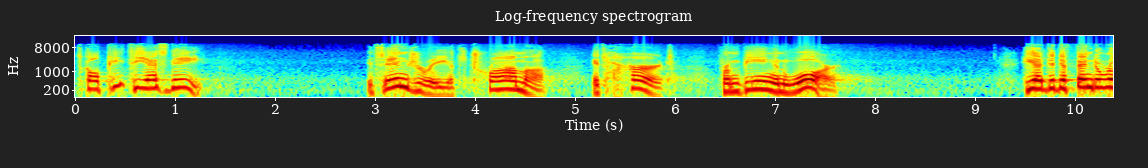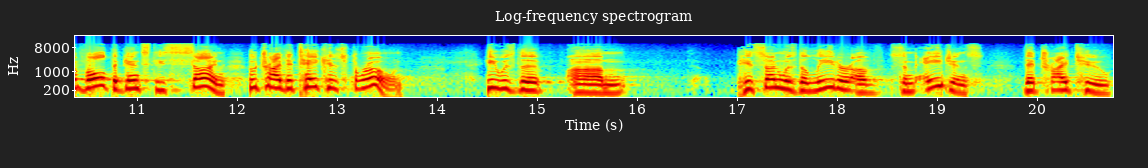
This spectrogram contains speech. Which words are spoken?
It's called PTSD. It's injury, it's trauma, it's hurt from being in war. He had to defend a revolt against his son who tried to take his throne. He was the um, his son was the leader of some agents that tried to,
